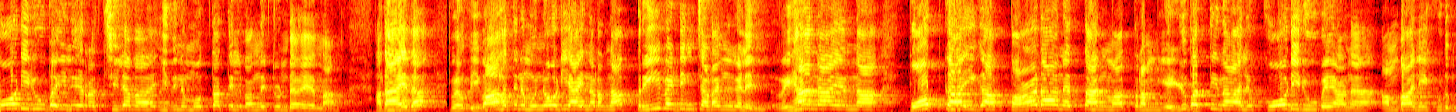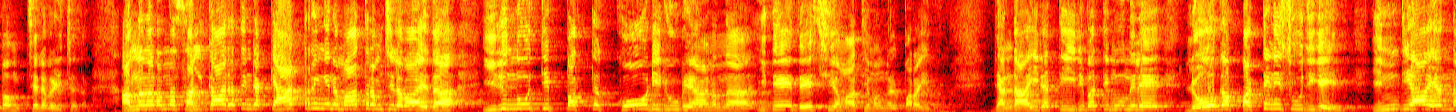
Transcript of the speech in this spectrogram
കോടി രൂപയിലേറെ ചിലവ് ഇതിന് മൊത്തത്തിൽ വന്നിട്ടുണ്ട് എന്നാണ്. അതായത് വിവാഹത്തിന് മുന്നോടിയായി നടന്ന പ്രീ വെഡിങ് ചടങ്ങുകളിൽ റിഹാന എന്ന പോപ്പ് ഗായിക പാടാനെത്താൻ മാത്രം എഴുപത്തിനാല് കോടി രൂപയാണ് അംബാനി കുടുംബം ചെലവഴിച്ചത്. അന്ന് നടന്ന സൽക്കാരത്തിന്റെ കാറ്ററിങ്ങിന് മാത്രം ചിലവായത് ഇരുന്നൂറ്റി പത്ത് കോടി രൂപയാണെന്ന് ഇതേ ദേശീയ മാധ്യമങ്ങൾ പറയുന്നു. രണ്ടായിരത്തി ഇരുപത്തി മൂന്നിലെ ലോക പട്ടിണി സൂചികയിൽ ഇന്ത്യ എന്ന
